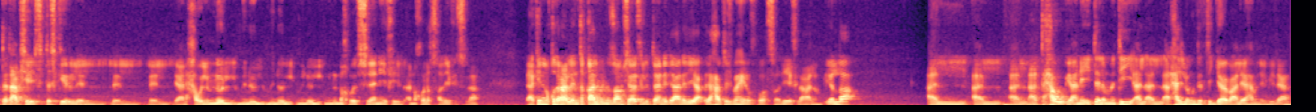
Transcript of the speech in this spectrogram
تتعب شديد في التفكير لل, لل, لل يعني حول منو ال- منو ال- منو ال- منو ال- منو النخبة السودانية في النخبة الاقتصادية في السودان. لكن القدرة على الانتقال من نظام سياسي للثاني دي يعني دي دي حاجة تشبه هي النخبه الاقتصاديه في العالم. يلا. التحول يعني انت لما تيجي ال- ال- الحاجة اللي ممكن تتجاوب عليها من البداية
